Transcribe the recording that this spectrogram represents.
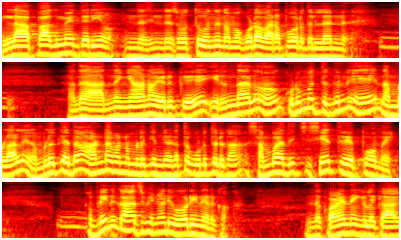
எல்லா அப்பாவுக்குமே தெரியும் இந்த இந்த சொத்து வந்து நம்ம கூட வரப்போகிறது இல்லைன்னு. அந்த அந்த ஞானம் இருக்குது இருந்தாலும் குடும்பத்துக்குன்னு நம்மளால் நம்மளுக்கு ஏதோ ஆண்டவன் நம்மளுக்கு இந்த இடத்த கொடுத்துருக்கான் சம்பாதிச்சு சேர்த்து வைப்போமே அப்படின்னு காசு பின்னாடி ஓடின்னு இருக்கான். இந்த குழந்தைங்களுக்காக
